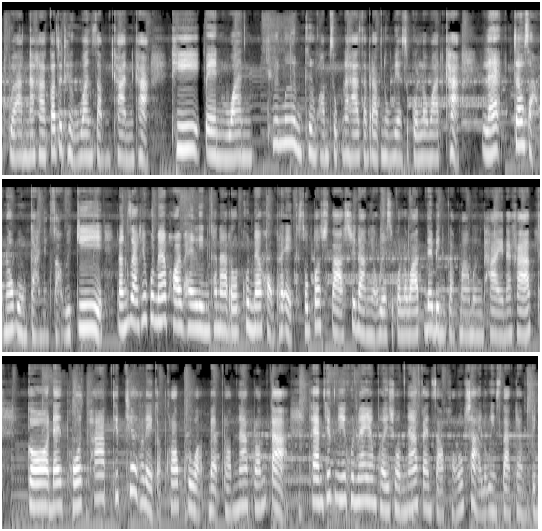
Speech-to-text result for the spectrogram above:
10 วันนะคะ ก็จะถึงวันสำคัญค่ะ ที่เป็นวันชื่นมื่นคืนความสุขนะคะสำหรับหนุ่มเวียสุกลวัฒน์ค่ะ และเจ้าสาวนอกวงการอย่างสาววิกกี้ หลังจากที่คุณแม่พลอยไพลินคณารถคุณแม่ของพระเอกซูเปอร์สตาร์ชื่อดังอย่างเวียร์ศุกลวัฒน์ได้บินกลับมาเมืองไทยนะคะ ก็ได้โพสต์ภาพทริปเที่ยวทะเลกับครอบครัว แบบพร้อมหน้าพร้อมตา แถมทริปนี้คุณแม่ยังเผยชมหน้าแฟนสาวของลูกชายลงอินสตาแกรมเป็น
